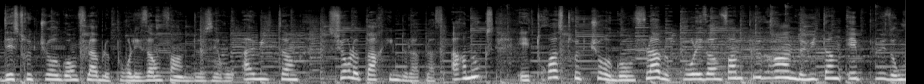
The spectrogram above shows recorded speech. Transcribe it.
Des structures gonflables pour les enfants de 0 à 8 ans sur le parking de la place Arnoux et trois structures gonflables pour les enfants plus grands de 8 ans et plus. Donc vous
